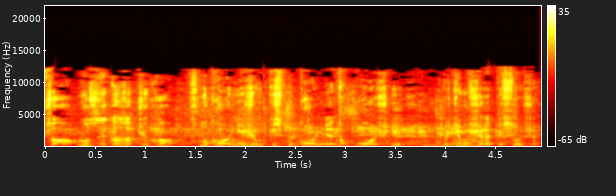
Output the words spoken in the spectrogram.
Co? Muzyka za cicho? Spokojnie, ziomki, spokojnie, to głośniej. Będziemy się lepiej słyszeć.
